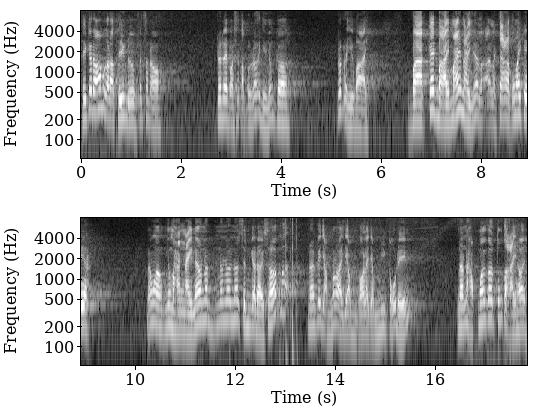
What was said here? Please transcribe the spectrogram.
Thì cái đó mới gọi là thiên đường functional. Trên đây bạn sẽ tập được rất là nhiều nhóm cơ rất là nhiều bài. Và cái bài máy này nó là, là cha của máy kia. Đúng không? Nhưng mà hàng này nó nó nó nó, nó sinh ra đời sớm á. Nên cái dòng nó là dòng gọi là dòng như cổ điển. Nên nó học mới có tú tài thôi.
